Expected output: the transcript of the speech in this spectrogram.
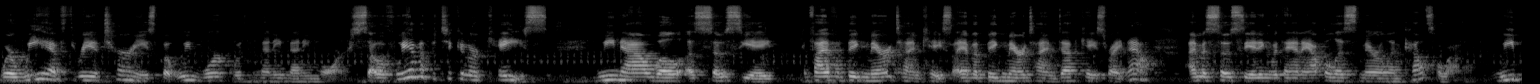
where we have three attorneys, but we work with many, many more. So if we have a particular case, we now will associate. If I have a big maritime case, I have a big maritime death case right now. I'm associating with Annapolis, Maryland on it. We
